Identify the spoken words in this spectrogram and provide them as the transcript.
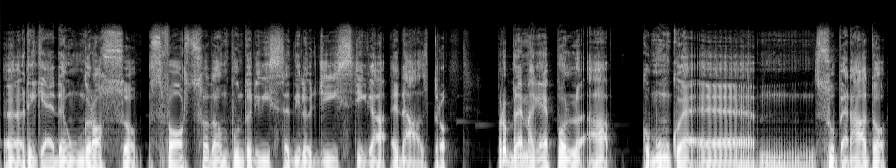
eh, richiede un grosso sforzo da un punto di vista di logistica ed altro. Problema che Apple ha comunque eh, superato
